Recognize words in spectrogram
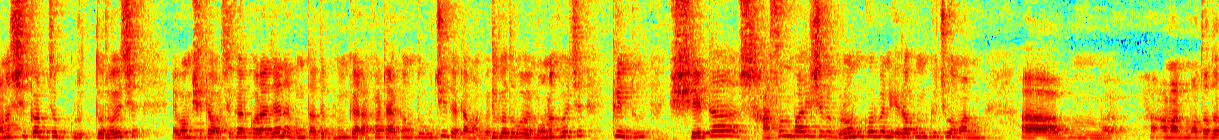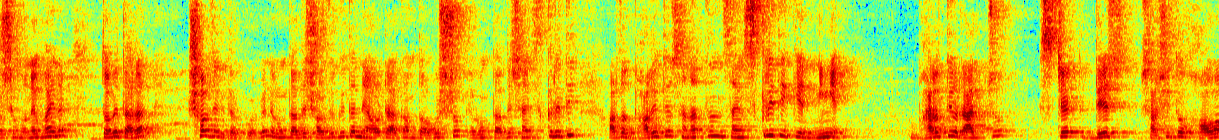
অনস্বীকার্য গুরুত্ব রয়েছে। এবং সেটা অস্বীকার করা যায় না এবং তাদের ভূমিকা রাখাটা একান্ত উচিত, এটা আমার ব্যক্তিগতভাবে মনে হয়েছে। কিন্তু সেটা শাসনভার হিসেবে গ্রহণ করবেন এরকম কিছু আমার আমার মতাদর্শে মনে হয় না। তবে তারা সহযোগিতা করবেন এবং তাদের সহযোগিতা নেওয়াটা একান্ত আবশ্যক এবং তাদের সংস্কৃতি, অর্থাৎ ভারতীয় সনাতন সংস্কৃতিকে নিয়ে ভারতীয় রাজ্য, স্টেট, দেশ শাসিত হওয়া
